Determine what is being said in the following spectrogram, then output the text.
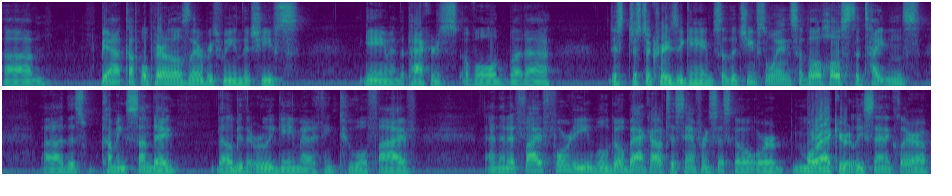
Um, yeah, a couple parallels there between the Chiefs game and the Packers of old, but uh, just just a crazy game. So the Chiefs win, so they'll host the Titans uh, this coming Sunday. That'll be the early game at I think 2:05. And then at 5:40, we'll go back out to San Francisco, or more accurately, Santa Clara,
